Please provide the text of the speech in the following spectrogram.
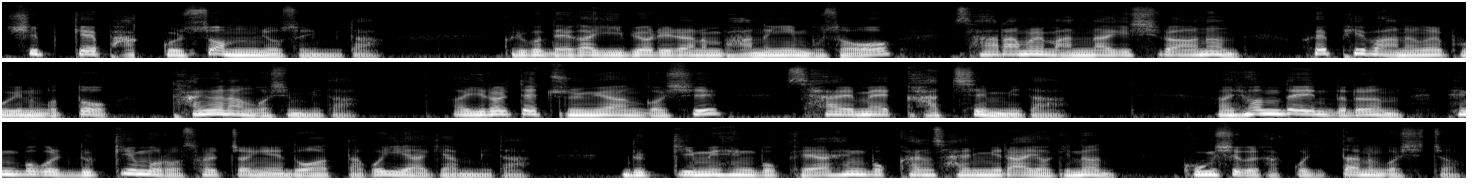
쉽게 바꿀 수 없는 요소입니다. 그리고 내가 이별이라는 반응이 무서워 사람을 만나기 싫어하는 회피 반응을 보이는 것도 당연한 것입니다. 아, 이럴 때 중요한 것이 삶의 가치입니다. 아, 현대인들은 행복을 느낌으로 설정해 놓았다고 이야기합니다. 느낌이 행복해야 행복한 삶이라 여기는 공식을 갖고 있다는 것이죠.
